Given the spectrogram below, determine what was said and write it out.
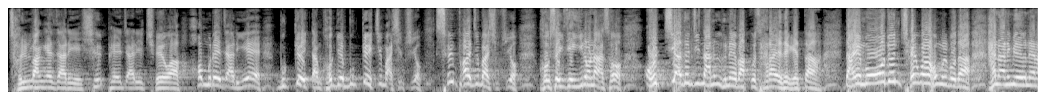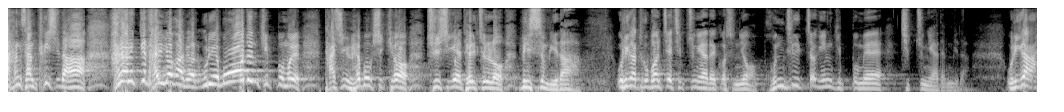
절망의 자리, 실패의 자리, 죄와 허물의 자리에 묶여 있다면 거기에 묶여 있지 마십시오. 슬퍼하지 마십시오. 거기서 이제 일어나서 어찌하든지 나는 은혜 받고 살아야 되겠다. 나의 모든 죄와 허물보다 하나님의 은혜는 항상 크시다. 하나님께 달려가면 우리의 모든 기쁨을 다시 회복시켜 주시게 될 줄로 믿습니다. 우리가 두 번째 집중해야 될 것은요, 본질적인 기쁨에 집중해야 됩니다. 우리가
